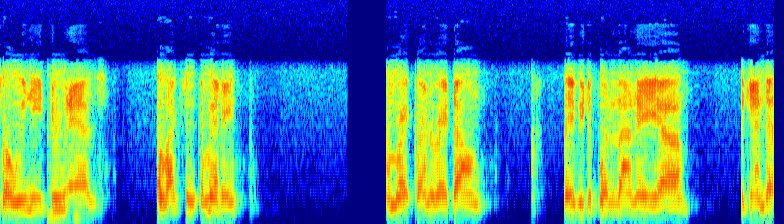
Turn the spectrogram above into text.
So we need to, as election committee, I'm right trying to write down maybe to put it on a uh, agenda.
